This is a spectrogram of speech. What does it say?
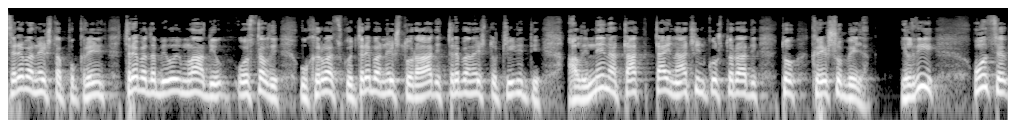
treba nešto pokrenuti, treba da bi ovi mladi ostali u Hrvatskoj, treba nešto raditi, treba nešto činiti, ali ne na tak, taj način ko što radi to Krešo Beljak. Jer vi, on se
